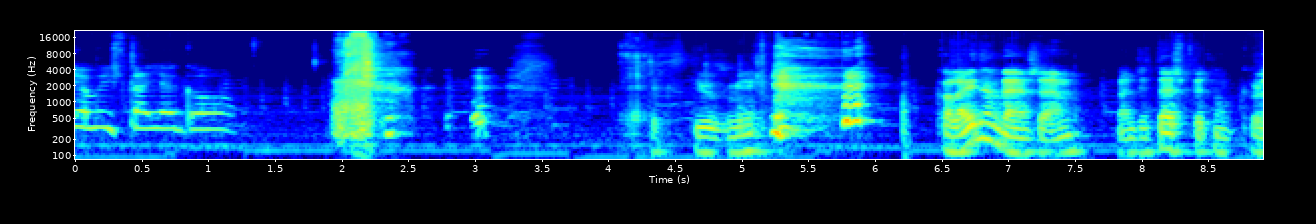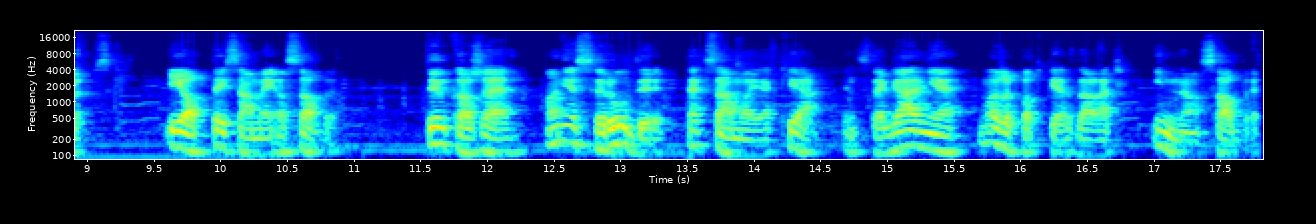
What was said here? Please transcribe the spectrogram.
Nie myśl jego. Excuse me. Kolejnym wężem będzie też pyton królewski. I od tej samej osoby. Tylko, że on jest rudy, tak samo jak ja, więc legalnie może podpierdalać inne osoby.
